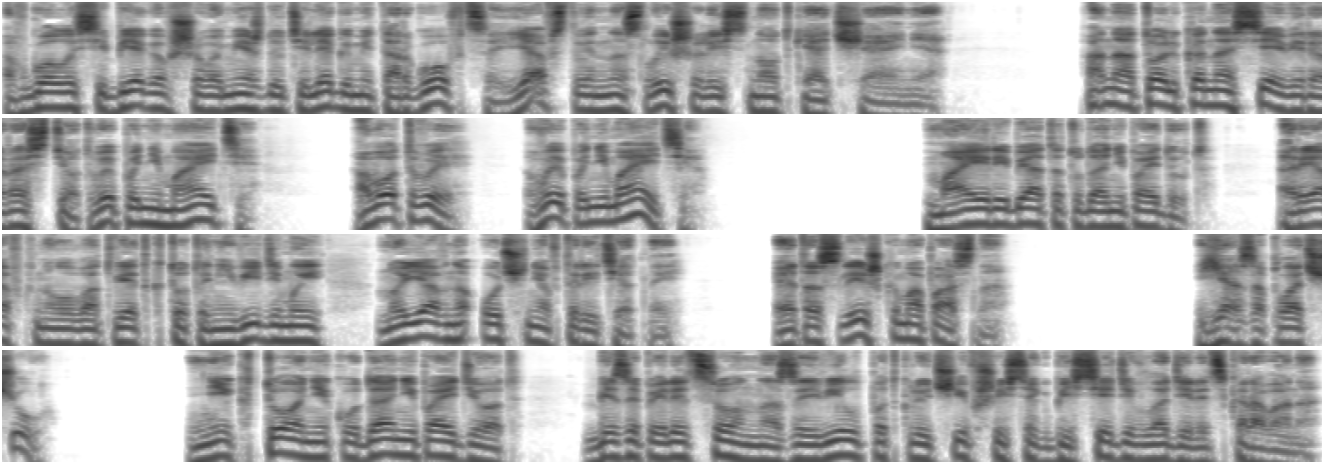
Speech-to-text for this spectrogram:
в голосе бегавшего между телегами торговца явственно слышались нотки отчаяния. «Она только на севере растет, вы понимаете? А вот вы, вы понимаете?» «Мои ребята туда не пойдут», — рявкнул в ответ кто-то невидимый, но явно очень авторитетный. «Это слишком опасно». «Я заплачу». «Никто никуда не пойдет», — безапелляционно заявил подключившийся к беседе владелец каравана.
